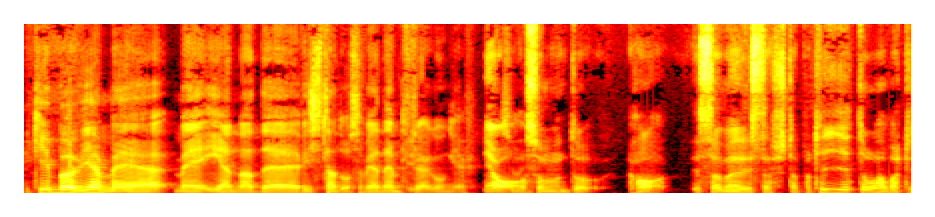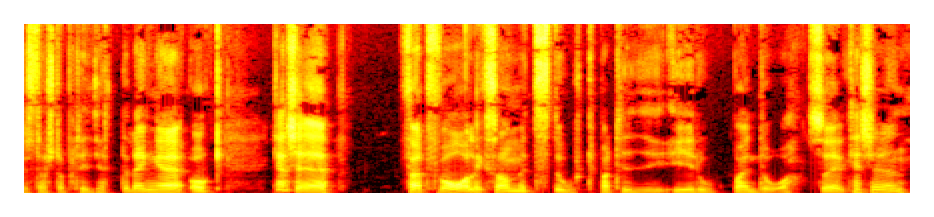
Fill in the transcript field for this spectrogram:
Vi kan ju börja med, med enade Ryssland då, som vi har nämnt flera gånger. Ja, som, då har, som är det största partiet då, har varit det största partiet jättelänge och kanske för att vara liksom ett stort parti i Europa ändå, så är det kanske den,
